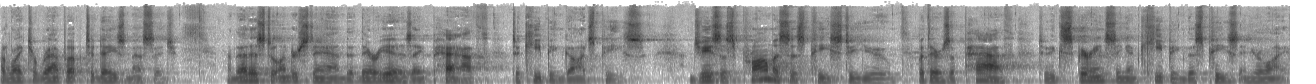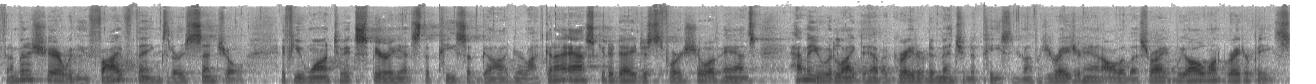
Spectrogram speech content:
I'd like to wrap up today's message. And that is to understand that there is a path to keeping God's peace. Jesus promises peace to you, but there's a path to experiencing and keeping this peace in your life. And I'm going to share with you five things that are essential if you want to experience the peace of God in your life. Can I ask you today, just for a show of hands, how many of you would like to have a greater dimension of peace in your life? Would you raise your hand? All of us, right? We all want greater peace.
